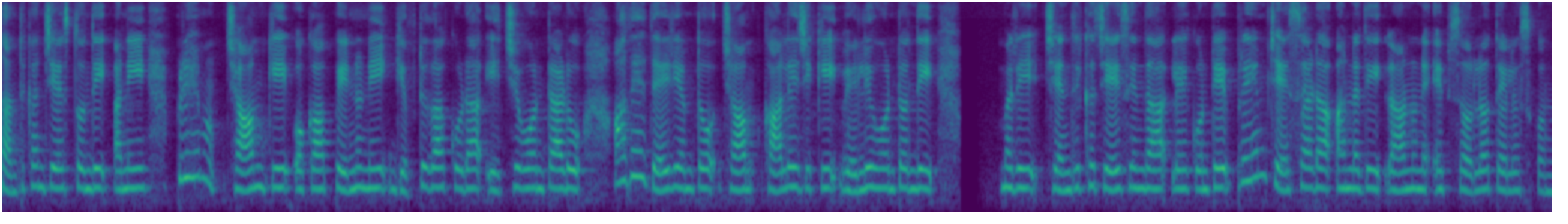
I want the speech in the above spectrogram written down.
సంతకం చేస్తుంది అని ప్రేమ్ చామ్కి ఒక పెన్నుని గిఫ్ట్గా కూడా ఇచ్చి ఉంటాడు. అదే ధైర్యంతో చామ్ కాలేజీకి వెళ్ళి ఉంటుంది. మరి చంద్రిక చేసిందా లేకుంటే ప్రేమ్ చేశాడా అన్నది రానున్న ఎపిసోడ్లో తెలుసుకుందాం.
